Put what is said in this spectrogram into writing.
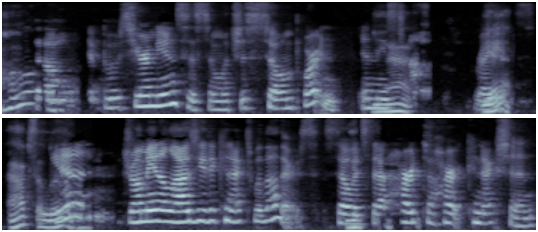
Oh. So it boosts your immune system, which is so important in these yes. times, right? Yes. Absolutely. And drumming allows you to connect with others. So it's that heart to heart connection.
